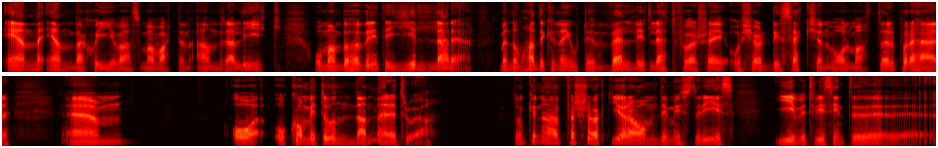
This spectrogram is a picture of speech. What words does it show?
en enda skiva som har varit en andra lik. Och man behöver inte gilla det, men de hade kunnat gjort det väldigt lätt för sig och kört dissection-målmattor på det här um, och, och kommit undan med det tror jag. De kunde ha försökt göra om The Mysteries. Givetvis inte eh,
